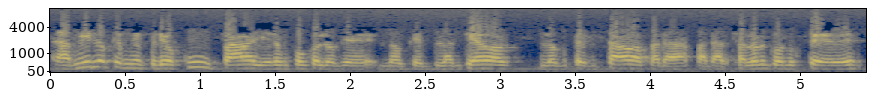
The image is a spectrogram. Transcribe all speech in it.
a mí lo que me preocupa, y era un poco lo que lo que planteaba, lo que pensaba para, para charlar con ustedes,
